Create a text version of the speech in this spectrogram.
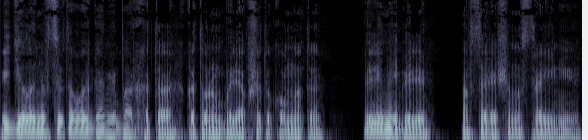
И дело не в цветовой гамме бархата, которым были обшиты комнаты, или мебели, а в царящем настроении.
